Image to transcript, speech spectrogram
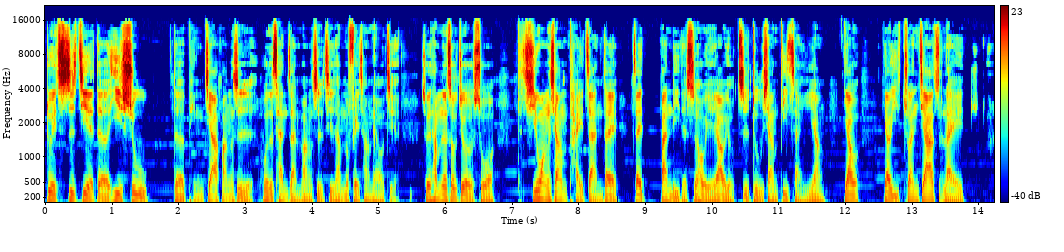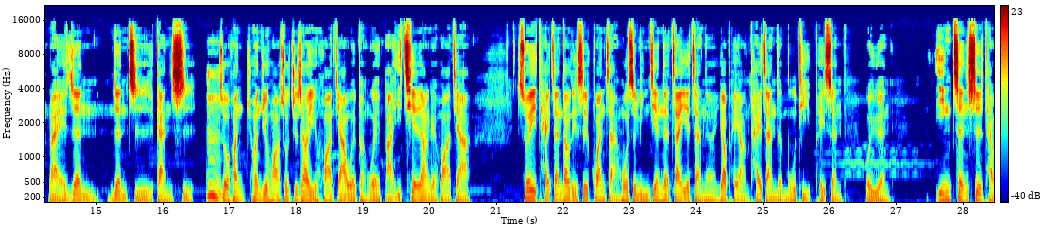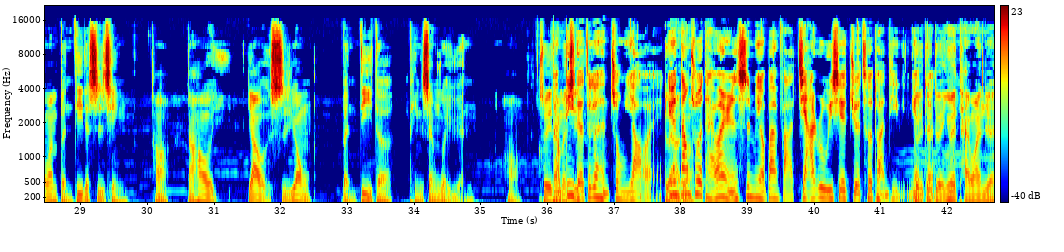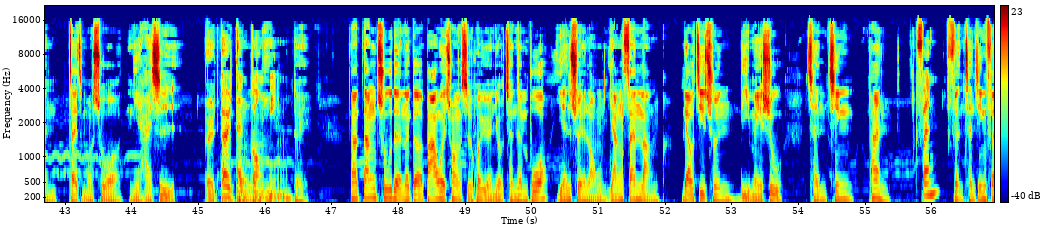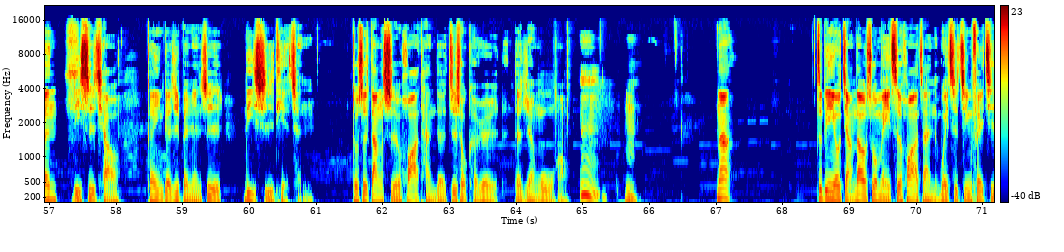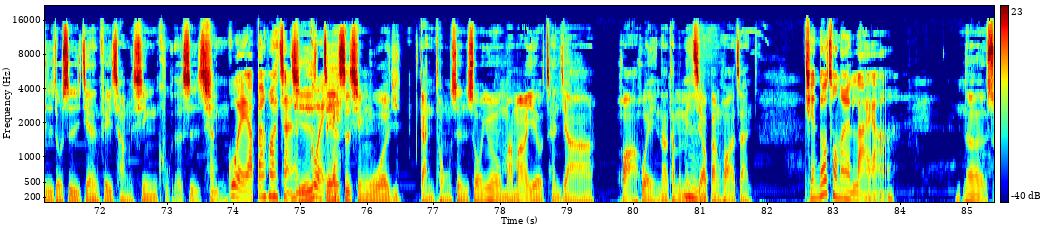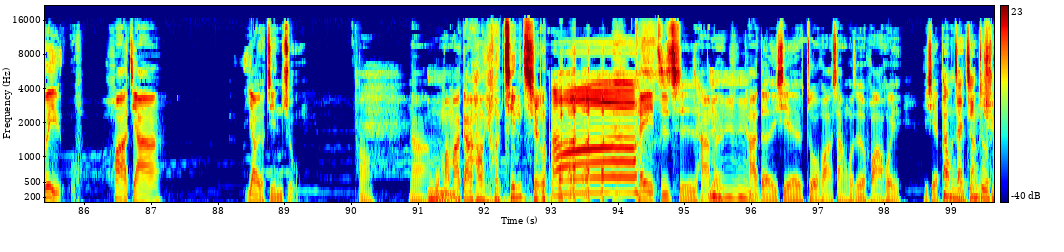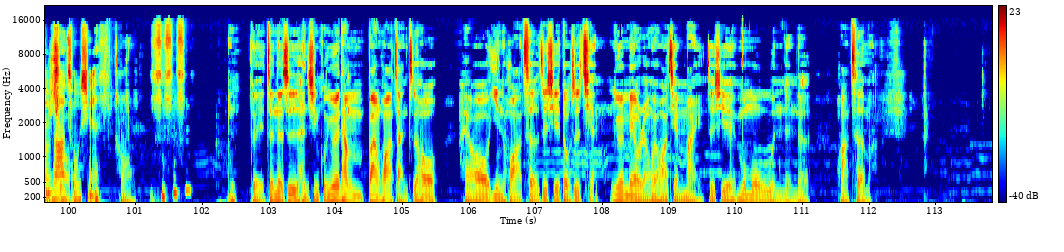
对世界的艺术。的评价方式或者参展方式，其实他们都非常了解，所以他们那时候就有说，希望像台展在在办理的时候也要有制度，像地展一样，要要以专家来来任任职干事。嗯，所以换换句话说，就是要以画家为本位，把一切让给画家。所以台展到底是官展或是民间的在野展呢？要培养台展的母体陪审委员，应正视台湾本地的实情，好，然后。要使用本地的评审委员，哦，所以他们本地的这个很重要，哎，因为当初的台湾人是没有办法加入一些决策团体里面的。对对对，因为台湾人再怎么说，你还是二二等公民。对，那当初的那个八位创始会员有陈澄波、严水龙、杨三郎、廖继春、李梅树、陈清盼、分分陈清分、李石桥，跟一个日本人是历史铁城，都是当时画坛的炙手可热的人物哈。嗯嗯，那。这边有讲到说，每一次画展维持经费，其实都是一件非常辛苦的事情，很贵啊！办画展其实这件事情我感同身受，因为我妈妈也有参加画会，那他们每次要办画展，钱都从哪里来啊？那所以画家要有金主，哦，那我妈妈刚好有金主，可以支持他们他的一些作画上或者画会。一些办展上的需求。出现，哦，对，真的是很辛苦，因为他们办画展之后还要印画册，这些都是钱，因为没有人会花钱买这些默默无闻人的画册嘛。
